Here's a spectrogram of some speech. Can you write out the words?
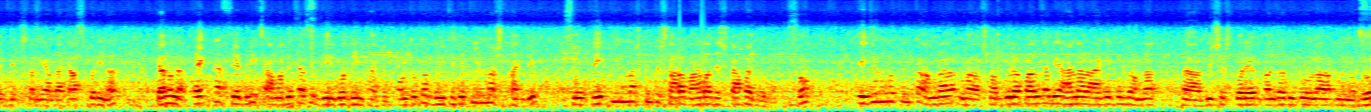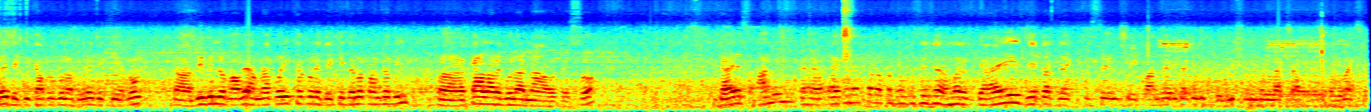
ফেব্রিক্সটা নিয়ে আমরা কাজ করি না। কেননা একটা ফেব্রিক্স আমাদের কাছে দীর্ঘদিন থাকে, অন্তত দুই থেকে তিন মাস থাকবে। সো এই তিন মাস কিন্তু সারা বাংলাদেশ কাঁপায় দেবো সো এই জন্য কিন্তু আমরা সবগুলো পাঞ্জাবি আনার আগে কিন্তু আমরা বিশেষ করে পাঞ্জাবিগুলো ধরে দেখি, কাপড়গুলো ধরে দেখি এবং বিভিন্নভাবে আমরা পরীক্ষা করে দেখি যেন পাঞ্জাবির কালারগুলো না ওঠে। সো গায়ে আমি এখন একটা কথা বলতেছি যে আমার গায়ে যেটা দেখতেছেন, সেই পাঞ্জাবিটা কিন্তু খুবই সুন্দর লাগছে, আমার কাছে ভালো লাগছে।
